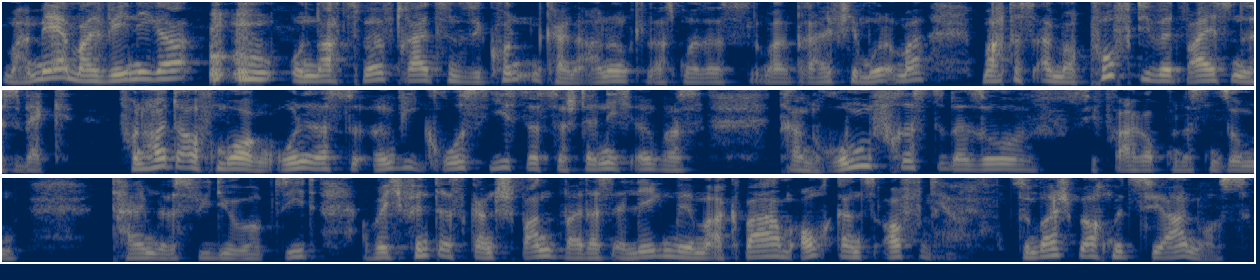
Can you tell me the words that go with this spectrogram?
mal mehr, mal weniger. Und nach 12, 13 Sekunden, keine Ahnung, lass mal das mal drei, vier Monate mal, macht das einmal Puff, die wird weiß und ist weg. Von heute auf morgen, ohne dass du irgendwie groß siehst, dass da ständig irgendwas dran rumfrisst oder so. Ist die Frage, ob man das in so einem Timelapse-Video überhaupt sieht. Aber ich finde das ganz spannend, weil das erlegen wir im Aquarium auch ganz oft. Ja. Zum Beispiel auch mit Cyanus.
